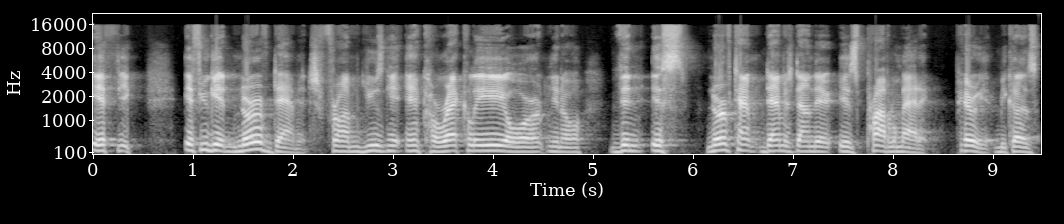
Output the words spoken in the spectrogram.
if you if you get nerve damage from using it incorrectly or you know then it's nerve tam- damage down there is problematic period because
